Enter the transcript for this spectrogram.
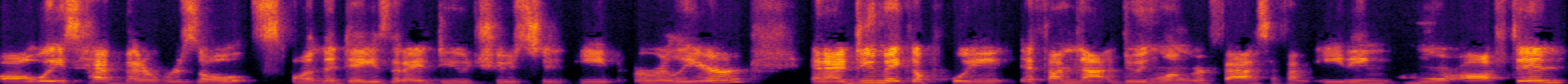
always have better results on the days that I do choose to eat earlier. And I do make a point if I'm not doing longer fast, if I'm eating more often,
